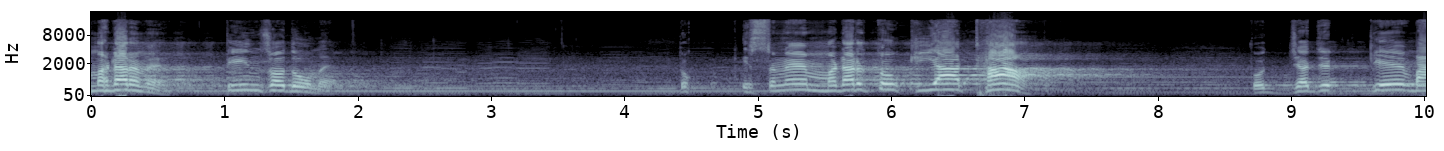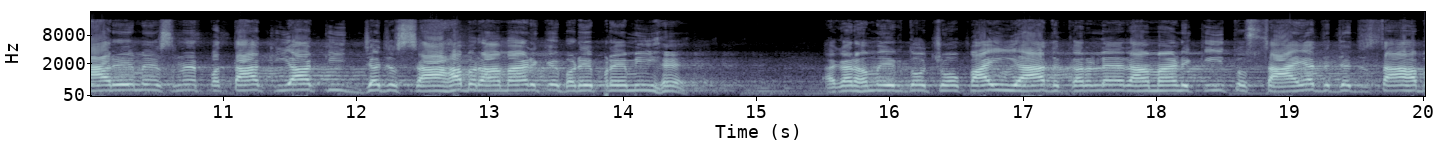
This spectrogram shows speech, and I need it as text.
मर्डर में 302 में। तो इसने मर्डर तो किया था तो जज के बारे में इसने पता किया कि जज साहब रामायण के बड़े प्रेमी हैं। अगर हम एक दो चौपाई याद कर लें रामायण की तो शायद जज साहब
